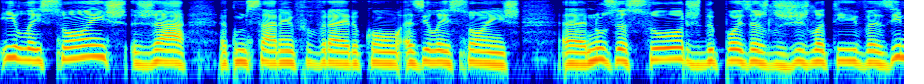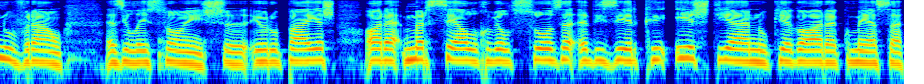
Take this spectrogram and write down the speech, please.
eleições, já a começar em fevereiro com as eleições nos Açores, depois as legislativas e no verão as eleições europeias. Ora, Marcelo Rebelo de Sousa a dizer que este ano que agora começa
